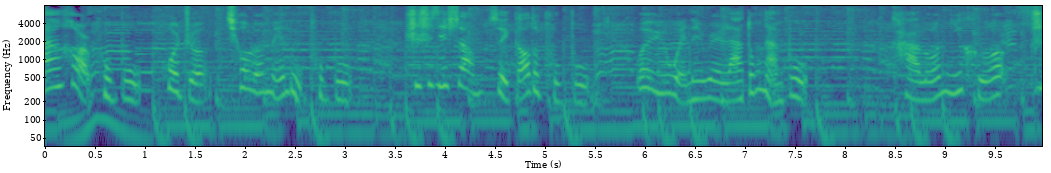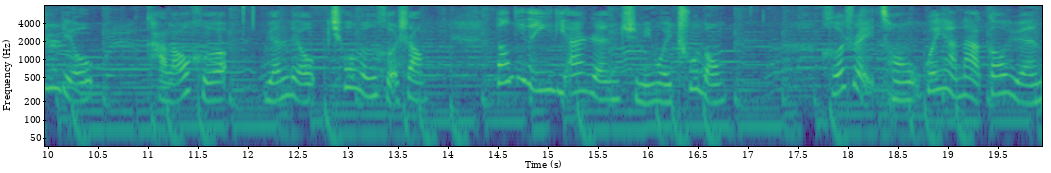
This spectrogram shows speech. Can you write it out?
安赫尔瀑布或者丘伦梅鲁瀑布，是世界上最高的瀑布，位于委内瑞拉东南部，卡罗尼河支流卡劳河源流丘伦河上，当地的印第安人取名为出龙。河水从圭亚那高原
